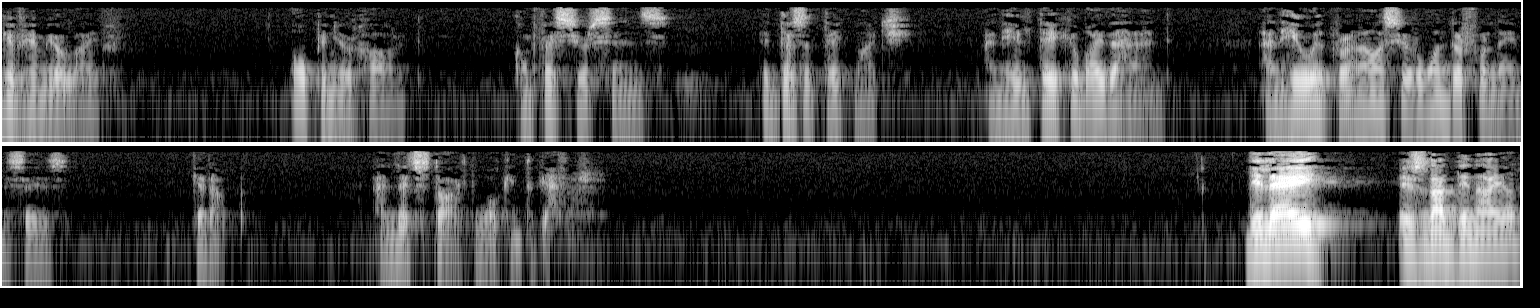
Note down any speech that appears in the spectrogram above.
Give him your life. Open your heart. Confess your sins. It doesn't take much. And he'll take you by the hand. And he will pronounce your wonderful name. Says, get up. And let's start walking together. Delay is not denial.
